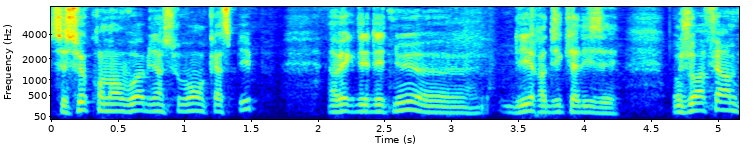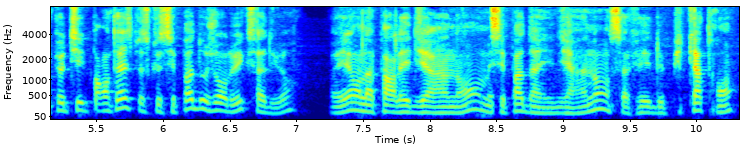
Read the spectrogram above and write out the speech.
c'est ceux qu'on envoie bien souvent au casse-pipe avec des détenus euh, dits radicalisés. Donc je vais faire une petite parenthèse parce que c'est pas d'aujourd'hui que ça dure. Vous voyez, on a parlé d'il y a un an, mais c'est pas d'il y a un an, ça fait depuis quatre ans,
